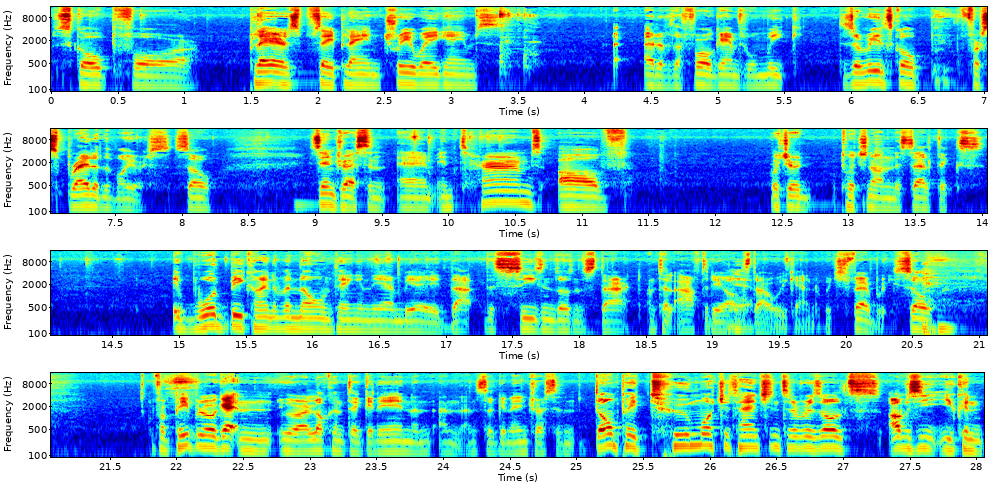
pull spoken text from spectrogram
scope for players, say, playing three away games out of the four games one week. There's a real scope for spread of the virus. So it's interesting. Um, in terms of what you're touching on the Celtics, it would be kind of a known thing in the NBA that the season doesn't start until after the All Star weekend, which is February. So for people who are getting who are looking to get in and, and, and still getting interested, don't pay too much attention to the results. Obviously, you can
